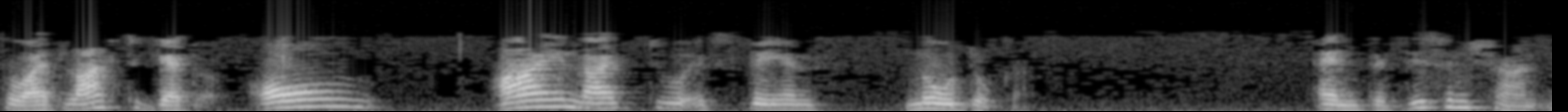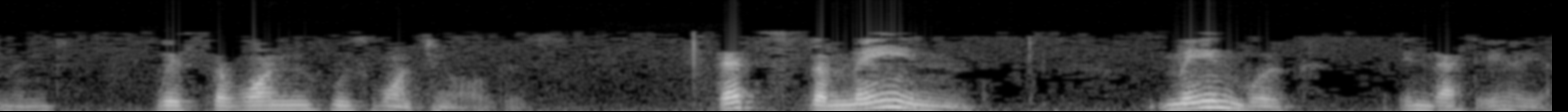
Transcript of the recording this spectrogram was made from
so I'd like to get all, I like to experience no dukkha. And the disenchantment with the one who's wanting all this. That's the main, main work in that area.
